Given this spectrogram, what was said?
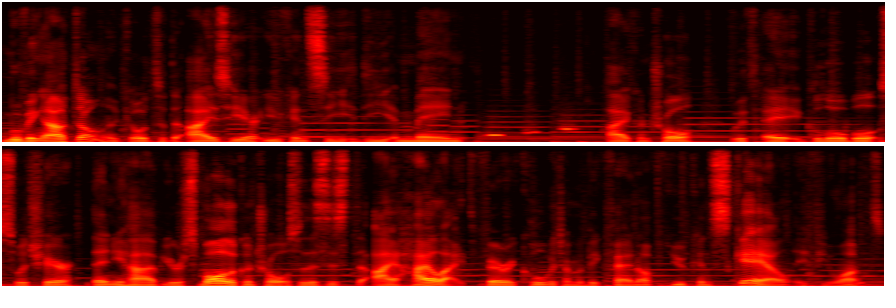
Moving out though go to the eyes here you can see the main eye control with a global switch here. Then you have your smaller control. So this is the eye highlight. Very cool which i'm a big fan of. You can scale if you want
